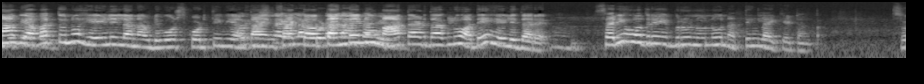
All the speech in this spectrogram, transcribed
ನಾವ್. ಯಾವತ್ತೂ ಹೇಳಿಲ್ಲ ನಾವು ಡಿವೋರ್ಸ್ ಕೊಡ್ತೀವಿ ಅಂತ. ಇನ್ಫ್ಯಾಕ್ಟ್ ಅವ್ರ ತಂದೆನು. ಮಾತಾಡ್ದಾಗ್ಲೂ ಅದೇ ಹೇಳಿದ್ದಾರೆ. ಸರಿ ಹೋದ್ರೆ ಇಬ್ರು ನಥಿಂಗ್ ಲೈಕ್ ಇಟ್ ಅಂತ. So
